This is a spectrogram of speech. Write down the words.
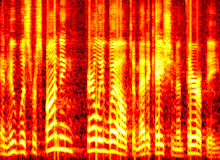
and who was responding fairly well to medication and therapy,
